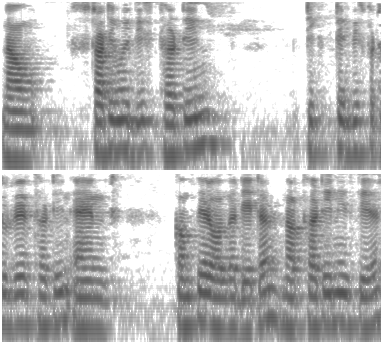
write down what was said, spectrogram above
Now starting with this 13 take, take this particular 13 and compare all the data. Now 13 is there.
